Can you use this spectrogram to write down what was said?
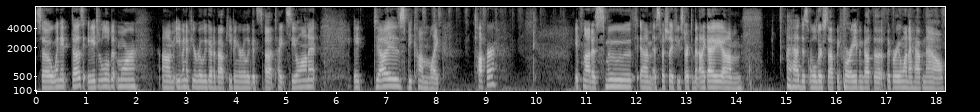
So when it does age a little bit more, um, even if you're really good about keeping a really good uh, tight seal on it, it does become like tougher. It's not as smooth, um, especially if you start to, like I, um, I had this older stuff before I even got the, the gray one I have now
